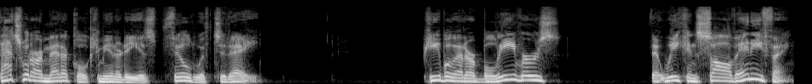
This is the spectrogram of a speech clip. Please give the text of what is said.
That's what our medical community is filled with today. People that are believers that we can solve anything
